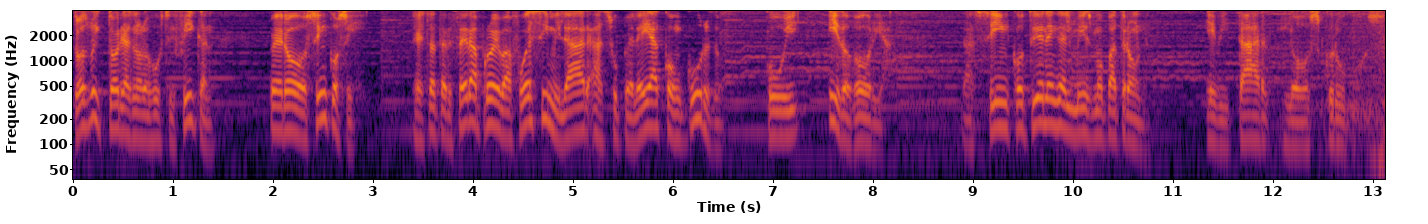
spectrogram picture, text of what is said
dos victorias no lo justifican, pero cinco sí. Esta tercera prueba fue similar a su pelea con Kurdo, Kui y Dodoria. Las cinco tienen el mismo patrón, evitar los grupos.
